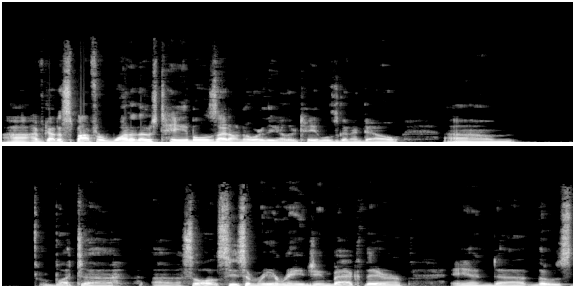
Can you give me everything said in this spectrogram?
Uh, I've got a spot for one of those tables. I don't know where the other table is going to go. Um, but uh, uh, so I'll see some rearranging back there. And uh, those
